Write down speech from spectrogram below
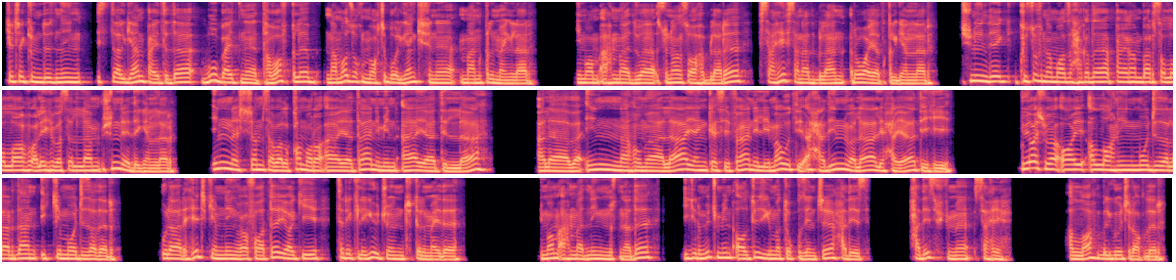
kecha kunduzning istalgan paytida bu baytni tavof qilib namoz o'qimoqchi bo'lgan kishini man qilmanglar. Imom Ahmad va Sunan sohiblari sahih sanad bilan rivoyat qilganlar. Shuningdek, kusuf namozi haqida payg'ambar sollallohu alayhi va sallam shunday deganlar: Inna ash-shamsa wal qamara ayatan min ayatillah ala va innahuma la yankasifani li mauti ahadin va la li hayatihi. Quyosh va oy Allohning mo'jizalaridan ikki mo'jizadir. Ular hech kimning vafoti yoki tirikligi uchun tutilmaydi. Imom Ahmadning Musnadi 23629-hadis. Hadis hukmi sahih. Alloh bilguvchiroqdir.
